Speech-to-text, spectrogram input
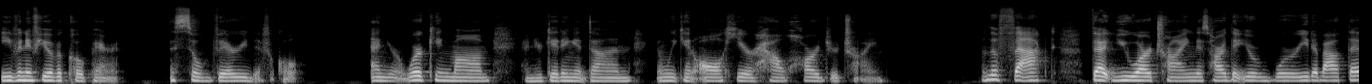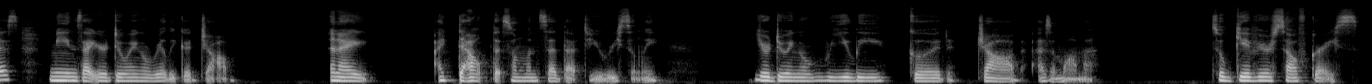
Even if you have a co parent, it's so very difficult and you're working mom and you're getting it done, and we can all hear how hard you're trying. The fact that you are trying this hard, that you're worried about this, means that you're doing a really good job. And I I doubt that someone said that to you recently. You're doing a really good job as a mama. So give yourself grace.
